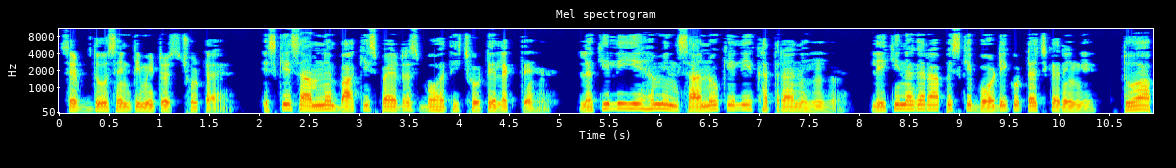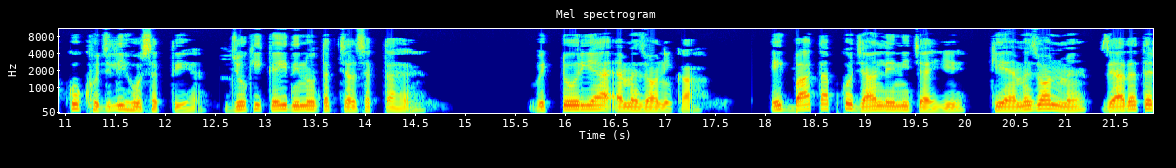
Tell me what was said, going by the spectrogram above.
सिर्फ़ दो सेंटीमीटर्स छोटा है। इसके सामने बाकी स्पाइडर्स बहुत ही छोटे लगते हैं। लकीली ये हम इंसानों के लिए खतरा नहीं है। लेकिन अगर आप इसके बॉडी को टच करेंगे तो आपको खुजली हो सकती है, जो कि कई दिनों तक चल सकता है। विक्टोरिया एमेजोनिका एक बात आपको जान लेनी चाहिए कि अमेजोन में ज़्यादातर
